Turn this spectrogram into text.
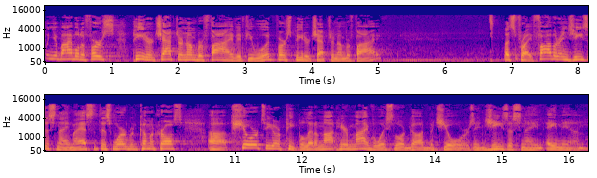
Open your Bible to 1 Peter chapter number 5, if you would. 1 Peter chapter number 5. Let's pray. Father, in Jesus' name, I ask that this word would come across uh, pure to your people. Let them not hear my voice, Lord God, but yours. In Jesus' name, amen.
